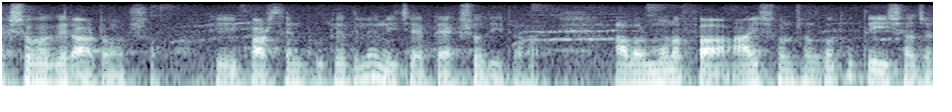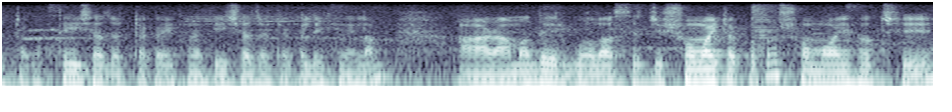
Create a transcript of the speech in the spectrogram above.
একশো ভাগের আট অংশ। এই পার্সেন্ট উঠে দিলে নিচে একটা একশো দিতে হয়। আবার মুনাফা আয় সমান কত তেইশ হাজার টাকা। তেইশ হাজার টাকা, এখানে তেইশ হাজার টাকা লিখে নিলাম। আর আমাদের বলা আছে যে সময়টা কত? সময় হচ্ছে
